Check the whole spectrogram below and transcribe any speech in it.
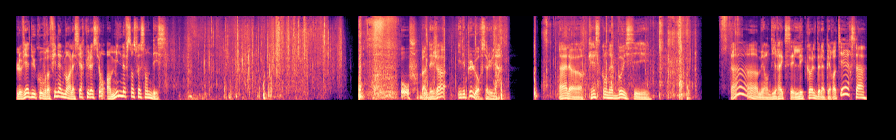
Le viaduc ouvre finalement la circulation en 1970. Ben déjà, il est plus lourd celui-là. Alors, qu'est-ce qu'on a de beau ici? Ah, mais on dirait que c'est l'école de la perrotière, ça.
